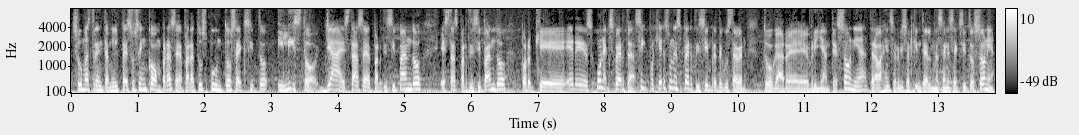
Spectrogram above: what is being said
Sumas 30 mil pesos en compras para tus puntos éxito y listo. Ya estás eh, participando, estás participando porque eres una experta. Sí, porque eres una experta y siempre te gusta ver tu hogar eh, brillante. Sonia trabaja en servicio al cliente de almacenes éxito. Sonia,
